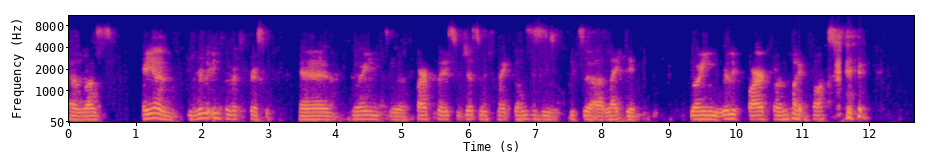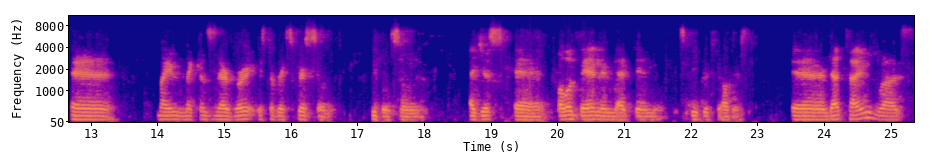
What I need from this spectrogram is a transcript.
I was am really introverted person. And going to a far place just with my cousins is it's uh, like going really far from my box. my my cousins are very extroverted person people, so I just uh, follow them and let them speak with others. And that time was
